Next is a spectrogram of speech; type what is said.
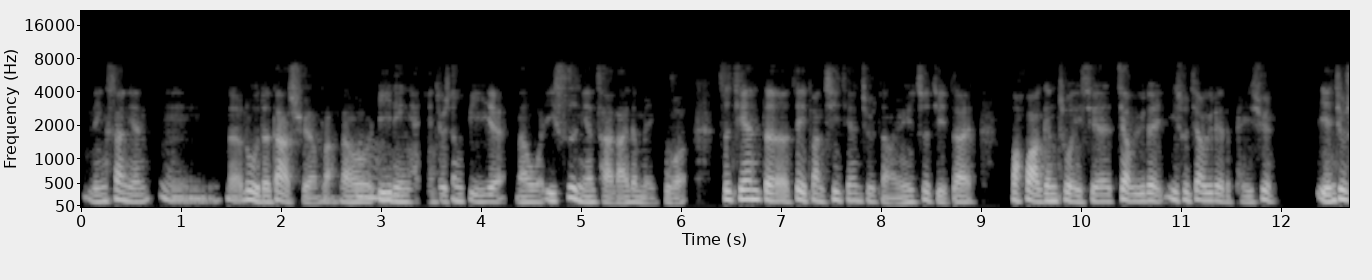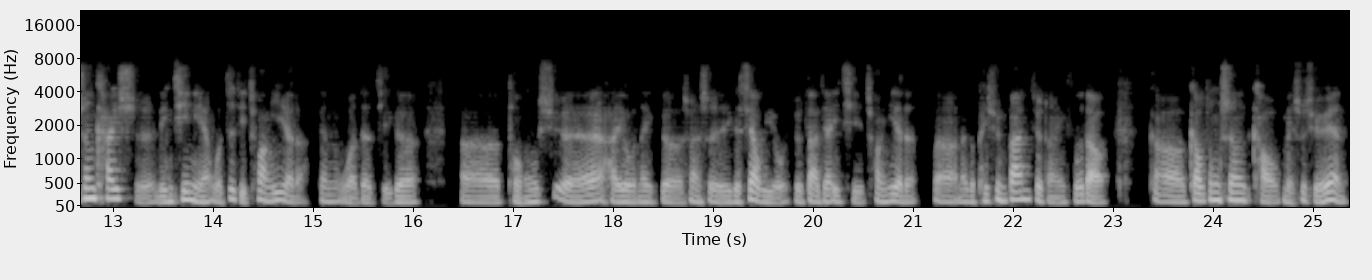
零三年嗯那入的大学嘛，然后一零年研究生毕业，嗯、然后我一四年才来的美国，之间的这段期间就等于自己在画画跟做一些教育类艺术教育类的培训。研究生开始，零七年我自己创业了，跟我的几个呃同学，还有那个算是一个校友，就大家一起创业的呃那个培训班，就等于辅导高高中生考美术学院，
